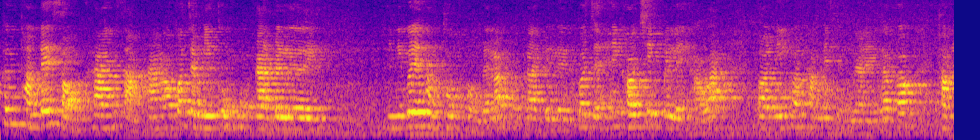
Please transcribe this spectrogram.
เพิ่งทำได้สองครั้งสามครั้งเราก็จะมีทุกโครงการไปเลยทีนี้ก็จะทำทุกของแต่ละโครงการไปเลย ก็จะให้เขาเช็คไปเลยค่ะว่า ตอนนี้เขาทำไปถึงไหน แล้วก็ทำ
